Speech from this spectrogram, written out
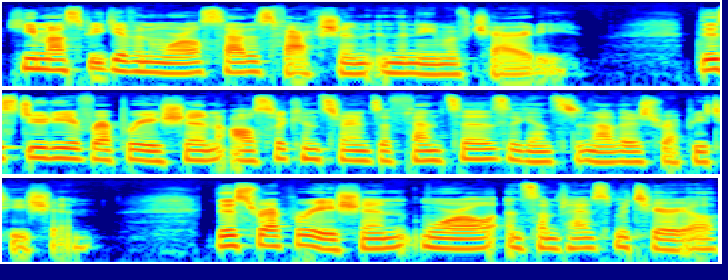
he must be given moral satisfaction in the name of charity. This duty of reparation also concerns offenses against another's reputation. This reparation, moral and sometimes material,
